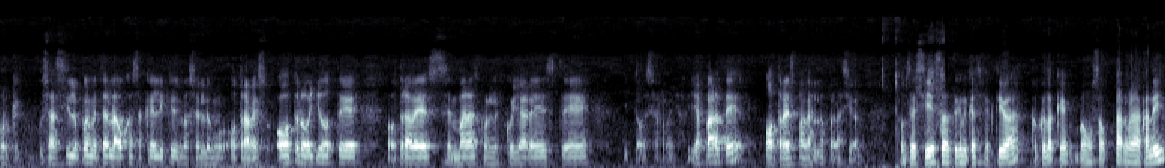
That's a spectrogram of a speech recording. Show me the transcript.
porque, o sea, si le pueden meter la aguja, saqué el líquido y no hacerle un- otra vez otro hoyote, otra vez semanas con el collar este, y todo ese rollo. Y aparte, otra vez pagar la operación. Entonces, si esta técnica es efectiva, creo que es la que vamos a optar, ¿verdad, Candy?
